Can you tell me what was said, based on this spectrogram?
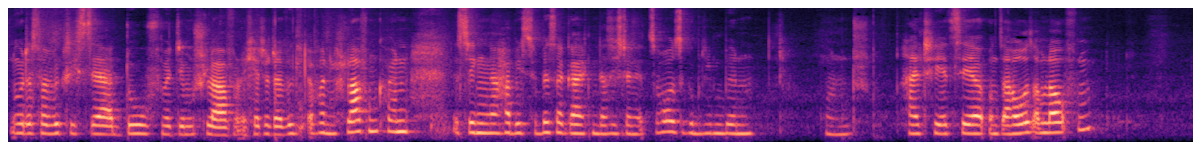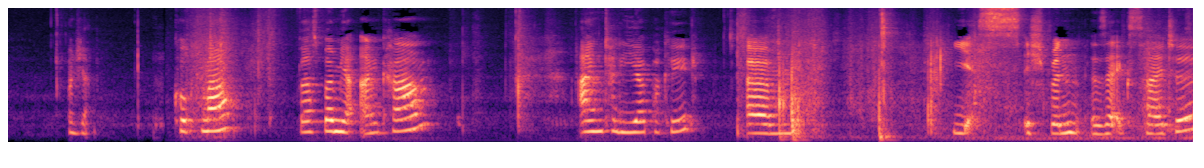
Nur das war wirklich sehr doof mit dem Schlafen. Ich hätte da wirklich einfach nicht schlafen können. Deswegen habe ich es für besser gehalten, dass ich dann jetzt zu Hause geblieben bin. Und halte jetzt hier unser Haus am Laufen. Und ja. Guckt mal, was bei mir ankam. Ein Thalia-Paket. Ähm, yes, ich bin sehr excited.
